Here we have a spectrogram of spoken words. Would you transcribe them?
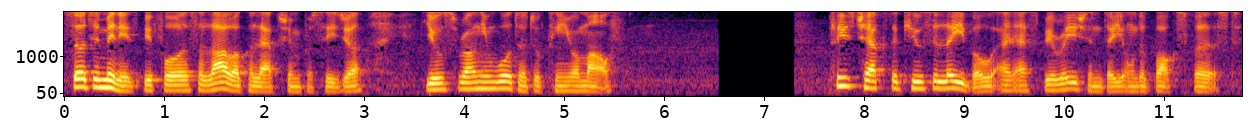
30 minutes before saliva collection procedure, use running water to clean your mouth. Please check the QC label and expiration date on the box first.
